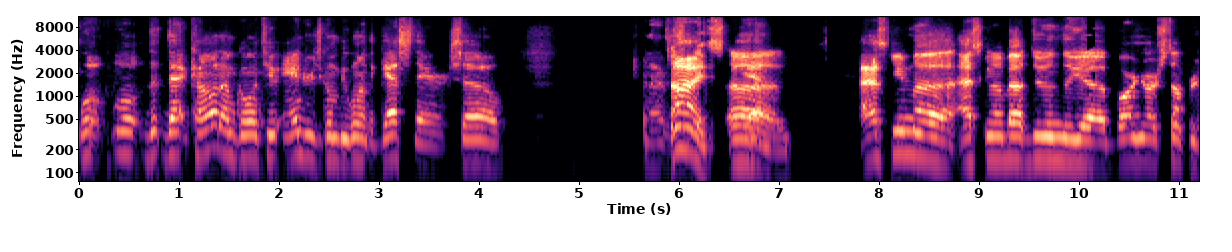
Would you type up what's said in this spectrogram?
Well, well, th- that con I'm going to, Andrew's going to be one of the guests there. So, and I was- Nice. Uh, ask him. Uh, ask him about doing the uh, Barnyard Stompers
